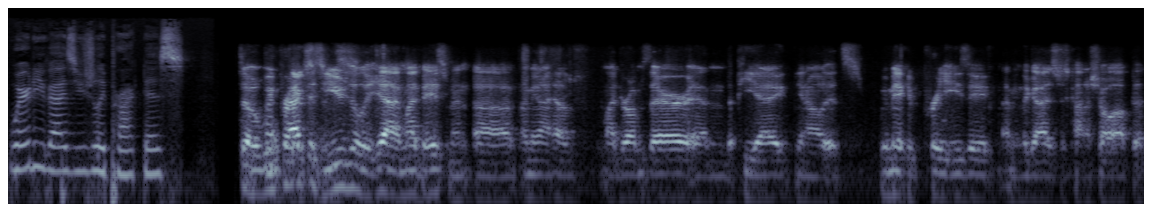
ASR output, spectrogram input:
Where do you guys usually practice? So we Like practice basements. usually, yeah, in my basement. Uh, I mean, I have my drums there and the PA. You know, it's we make it pretty easy. I mean, the guys just kind of show up and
